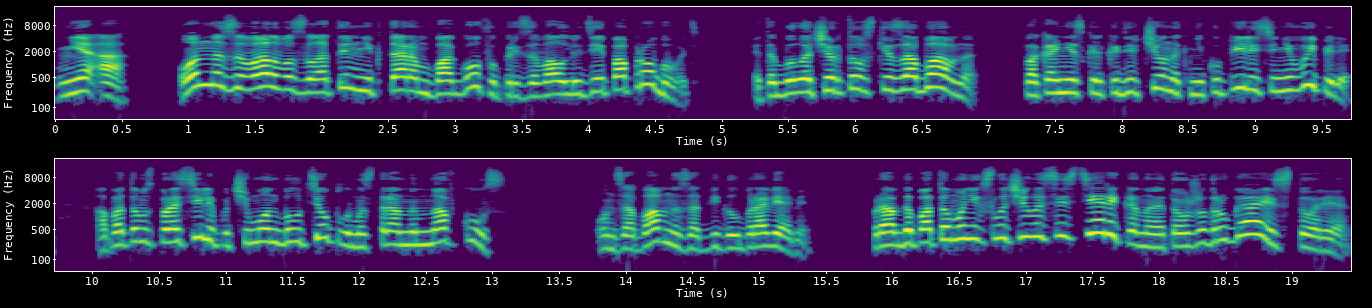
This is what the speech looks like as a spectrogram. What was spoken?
Не-а, он называл его золотым нектаром богов и призывал людей попробовать. Это было чертовски забавно, пока несколько девчонок не купились и не выпили, а потом спросили, почему он был теплым и странным на вкус. Он забавно задвигал бровями. Правда, потом у них случилась истерика, но это уже другая история.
